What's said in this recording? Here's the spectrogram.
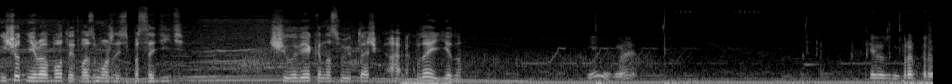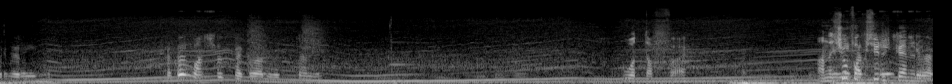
И что-то не работает возможность посадить человека на свою тачку. А, а куда я еду? Я не знаю. Тебе нужно просто развернуться. Какой маршрут закладывать? Странно. What the fuck? А на чем фокусирует камеру?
